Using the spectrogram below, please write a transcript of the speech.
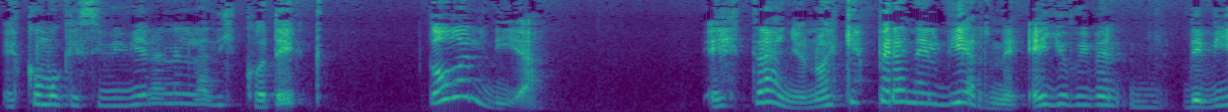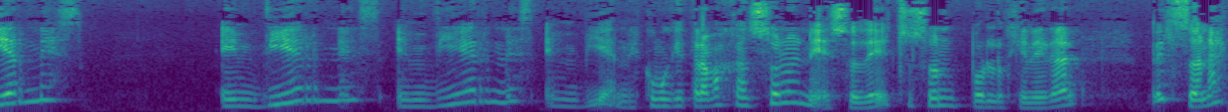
Es como que si vivieran en la discoteca todo el día. Es extraño, no es que esperan el viernes. Ellos viven de viernes en viernes, en viernes, en viernes, como que trabajan solo en eso. De hecho, son por lo general personas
